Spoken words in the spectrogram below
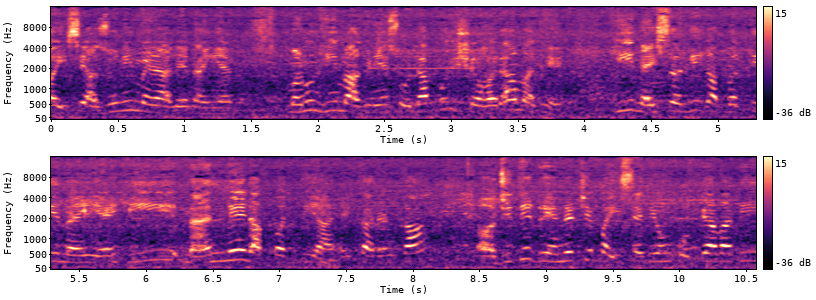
पैसे अजूनही मिळाले नाही आहेत म्हणून ही मागणी आहे. सोलापूर शहरामध्ये ही नैसर्गिक आपत्ती नाही आहे. ही मॅनमेड आपत्ती आहे. कारण का जिथे ड्रेनेजचे पैसे देऊन कोट्यावधी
